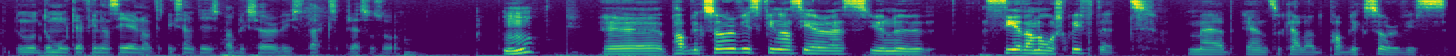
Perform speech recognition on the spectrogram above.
de, de olika finansieringarna av exempelvis public service, dagspress och så. Mm. Eh, public service finansieras ju nu sedan årsskiftet med en så kallad public service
